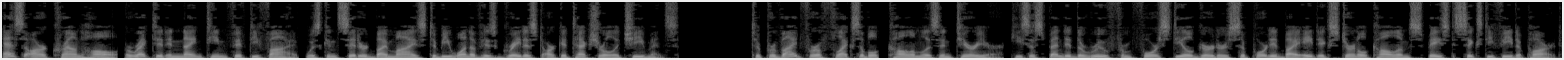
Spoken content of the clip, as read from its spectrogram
S.R. Crown Hall, erected in 1955, was considered by Mies to be one of his greatest architectural achievements. To provide for a flexible, columnless interior, he suspended the roof from four steel girders supported by eight external columns spaced 60 feet apart.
